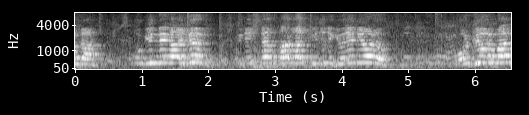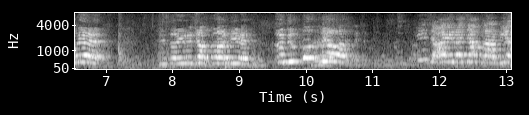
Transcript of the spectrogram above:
Leyla'mdan. O günden aydın. Güneşten parlak yüzünü göremiyorum. Korkuyorum anne. Bizi ayıracaklar diye. Ödüm patlıyor. Bizi ayıracaklar diye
